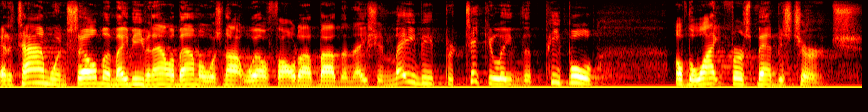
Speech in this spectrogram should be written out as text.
At a time when Selma, maybe even Alabama, was not well thought of by the nation, maybe particularly the people of the white First Baptist Church.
